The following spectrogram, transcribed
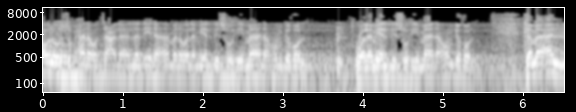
قوله سبحانه وتعالى الذين آمنوا ولم يلبسوا إيمانهم بظلم. ولم يلبسوا إيمانهم بظلم. كما أن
